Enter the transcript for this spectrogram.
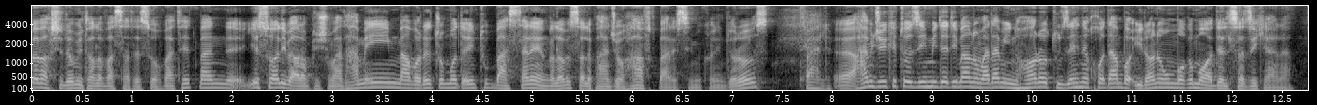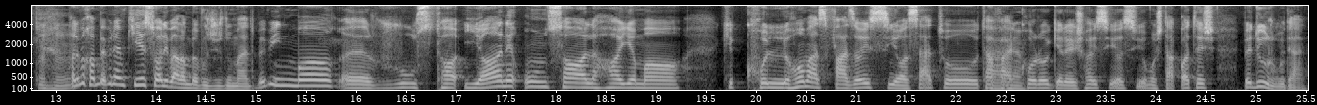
ببخشید امید حالا وسط صحبتت من یه سوالی برام پیش اومد. همه این موارد رو ما داریم تو بستر انقلاب سال 57 بررسی می‌کنیم درست؟ بله. همینجوری که توضیح می‌دادی من اومدم اینها رو تو ذهن خودم با ایران اون موقع معادل سازی کردم. حالا می‌خوام ببینم که یه سوالی برام به وجود اومد. ببین ما روستاییان اون سالهای ما که کلهم از فضای سیاست و تفکر و گرایش های سیاسی و مشتقاتش به دور بودن.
